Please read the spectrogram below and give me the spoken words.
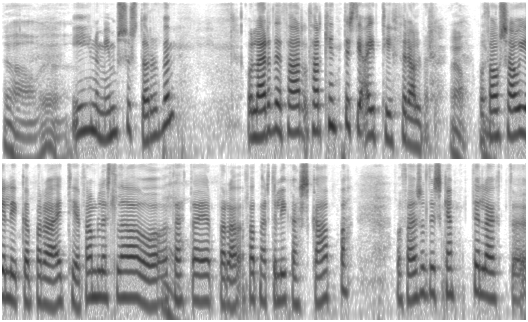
Já, já, í hinnum ymsu störfum. Og lærði þar, þar kynntist ég IT fyrir alveg já. og þá sá ég líka bara IT er framlegsla og þetta er bara, þarna ertu líka að skapa. Og það er svolítið skemmtilegt eh,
